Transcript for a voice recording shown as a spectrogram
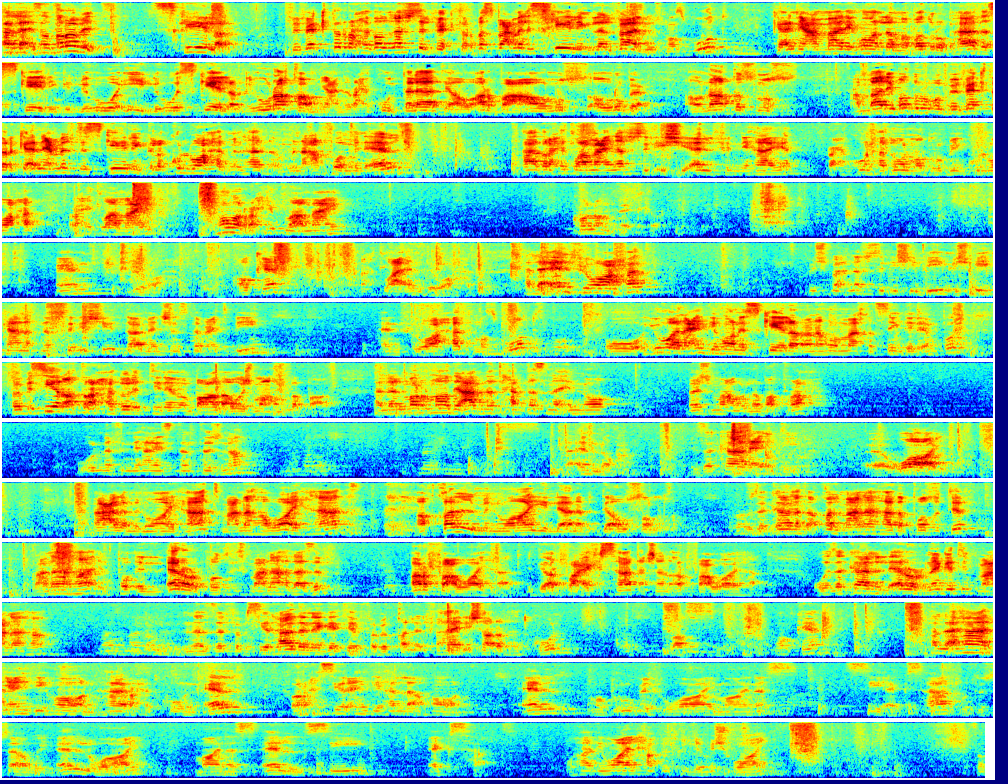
هلا إذا ضربت scalar ب vector راح يضل نفس ال vector بس بعمل scaling لل values مزبوط كأني عمالي هون لما بضرب هذا ال scaling اللي هو A اللي هو scalar اللي هو رقم يعني راح يكون ثلاثة أو أربعة أو نص أو ربع أو ناقص نص. عمالي بضربه ب vector كأني عملت scaling لكل واحد من هذا من عفوا من ال هذا راح يطلع معي نفس الشيء ال في النهاية. راح يكون هدول مضروبين كل واحد. راح يطلع معي. هون راح يطلع معي column vector n بواحد okay؟ راح يطلع n بواحد هلا n في واحد بيشبه نفس الشيء B مش B كانت نفس الشيء ال dimensions تبعت B n في واحد. مزبوط و U أنا عندي هون scalar أنا هون ماخذ single input فبصير أطرح هدول الاثنين من بعض أو أجمعهم لبعض. هلا المرة الماضية عادنا تحدثنا إنه بجمع ولا بطرح. وقلنا في النهاية استنتجنا. لأنه إذا كان عندي Y أعلى من Y hat معناها Y hat أقل من Y اللي أنا بدي اوصل لها وإذا كانت أقل معناها هذا positive معناها ال error positive معناها لازم أرفع Y hat. بدي أرفع X hat عشان أرفع Y hat. وإذا كان ال error negative معناها نزل فبصير هذا negative فبقلل. فهاي الإشارة بدها تكون plus okay؟ هلأ هذه عندي هون هاي راح تكون ال فراح يصير عندي هلأ هون ال مضروبة في Y minus C X hat وتساوي ال Y minus ال C X hat وهذه Y الحقيقية مش Y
